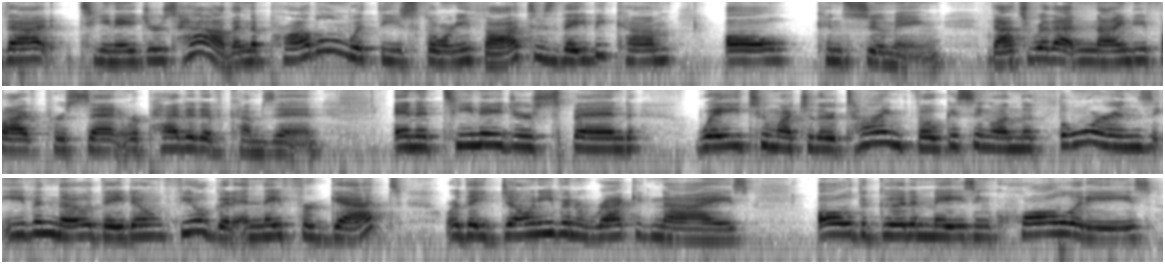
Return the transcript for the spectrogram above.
that teenagers have. And the problem with these thorny thoughts is they become all consuming. That's where that 95% repetitive comes in. And a teenagers spend way too much of their time focusing on the thorns, even though they don't feel good. And they forget or they don't even recognize all the good, amazing qualities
